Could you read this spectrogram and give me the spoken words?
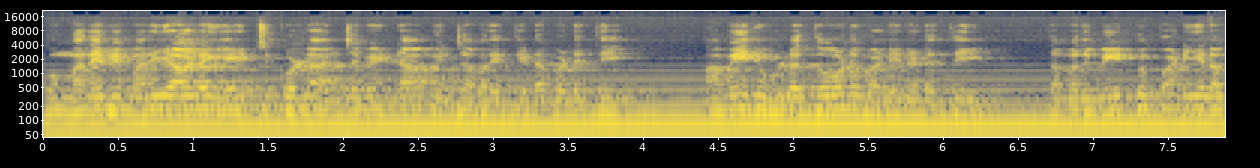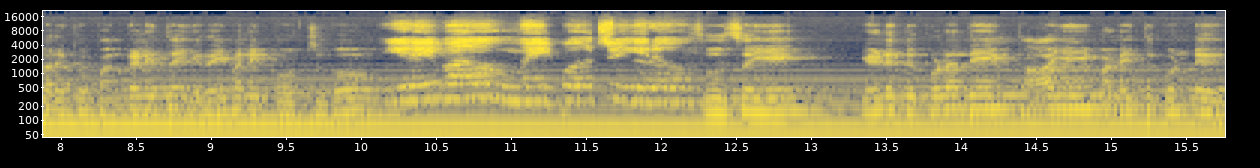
உம் மனைவி மரியாளை ஏற்றுக்கொள்ள அஞ்ச வேண்டாம் என்று அவரை திடப்படுத்தி அமைதி உள்ளத்தோடு வழிநடத்தி தமது மீட்பு பணியில் அவருக்கு பங்களித்த இறைவனை போற்றுவோம். இறைவா உம்மை போற்றுகிறோம். சூசையே எழுந்து குழந்தையும் தாயையும் அழைத்து கொண்டு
